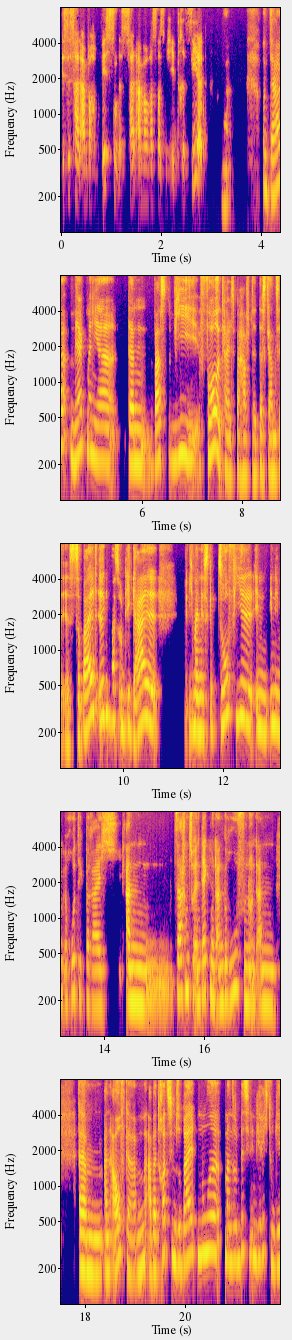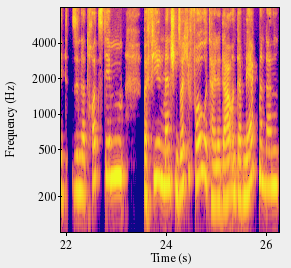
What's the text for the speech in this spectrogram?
es ist halt einfach Wissen, es ist halt einfach was, was mich interessiert. Ja. Und da merkt man ja dann, was, wie vorurteilsbehaftet das Ganze ist. Sobald irgendwas und egal, ich meine, es gibt so viel in, in dem Erotikbereich an Sachen zu entdecken und an Berufen und an, ähm, an Aufgaben, aber trotzdem, sobald nur man so ein bisschen in die Richtung geht, sind da trotzdem bei vielen Menschen solche Vorurteile da und da merkt man dann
